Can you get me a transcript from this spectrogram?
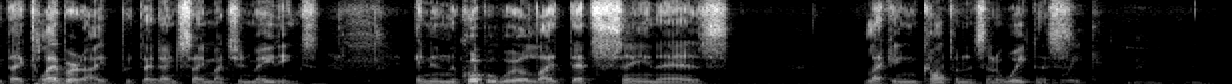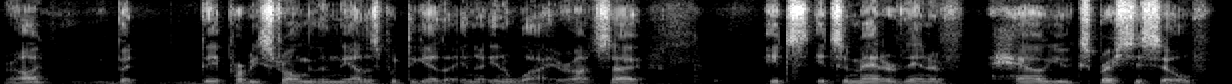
they collaborate, but they don't say much in meetings. And in the corporate world, that's seen as lacking confidence and a weakness, Week. Mm. right? But they're probably stronger than the others put together in a, in a way, right? So it's it's a matter of then of how you express yourself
